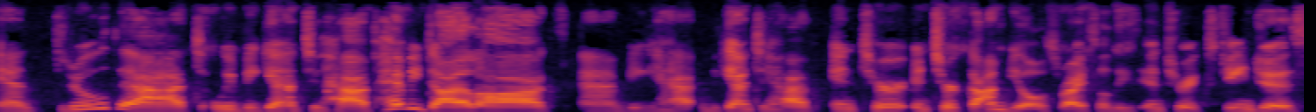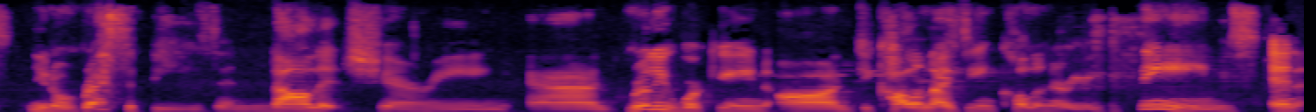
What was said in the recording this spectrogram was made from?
And through that, we began to have heavy dialogues and began to have inter intercambios, right? So these inter exchanges, you know, recipes and knowledge sharing, and really working on decolonizing culinary themes. And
